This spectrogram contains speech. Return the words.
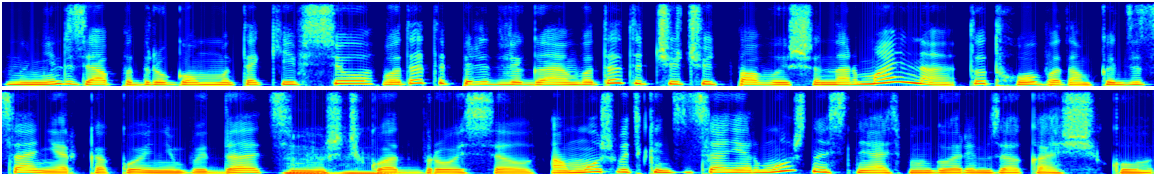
ну нельзя по-другому. Мы такие, все, вот это передвигаем, вот это чуть-чуть повыше. Нормально? Тут хопа, там кондиционер какой-нибудь, да, тенюшечку угу. отбросил. А может быть, кондиционер можно снять, мы говорим заказчику,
